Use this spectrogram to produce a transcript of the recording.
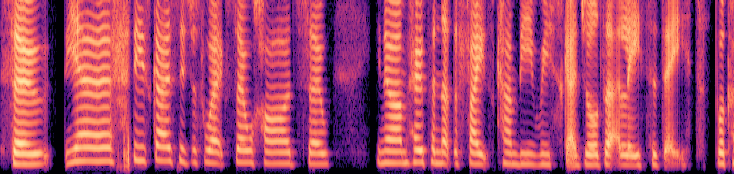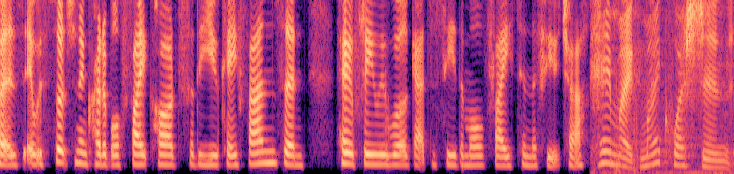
So, yeah, these guys, they just work so hard. So, you know, I'm hoping that the fights can be rescheduled at a later date because it was such an incredible fight card for the UK fans, and hopefully we will get to see them all fight in the future. Hey, Mike, my question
